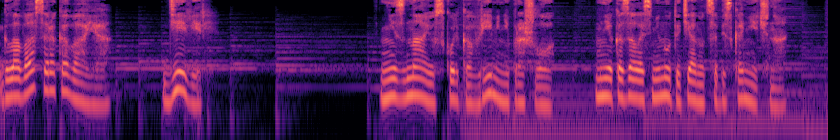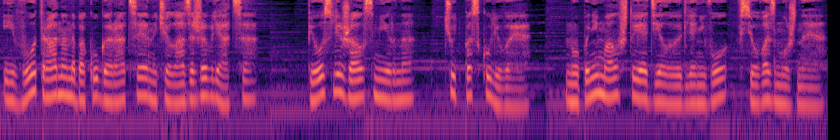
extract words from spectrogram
Глава сороковая. Деверь. Не знаю, сколько времени прошло. Мне казалось, минуты тянутся бесконечно. И вот рана на боку Горация начала заживляться. Пес лежал смирно, чуть поскуливая, но понимал, что я делаю для него все возможное.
